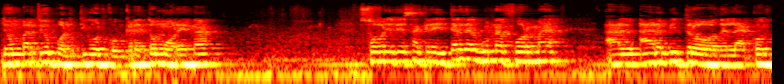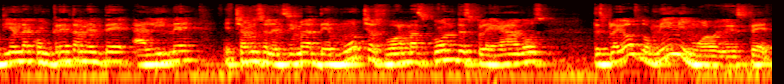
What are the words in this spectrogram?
de un partido político en concreto, Morena, sobre desacreditar de alguna forma al árbitro de la contienda, concretamente al INE, echándosele encima de muchas formas, con desplegados, desplegados lo mínimo, este,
